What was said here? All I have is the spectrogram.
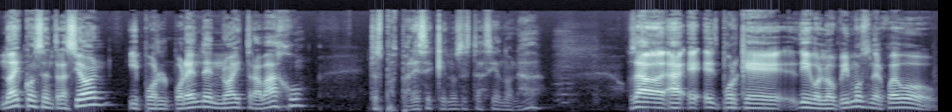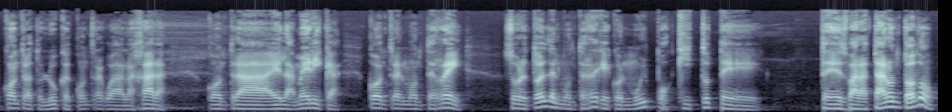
no hay concentración y por, por ende no hay trabajo. Entonces, pues parece que no se está haciendo nada. O sea, a- eh, porque, digo, lo vimos en el juego contra Toluca, contra Guadalajara, contra el América, contra el Monterrey. Sobre todo el del Monterrey, que con muy poquito te, te desbarataron todo.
